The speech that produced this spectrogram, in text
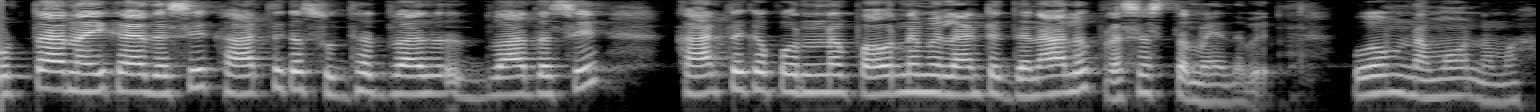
ఉత్తానైకాదశి కార్తీక శుద్ధ ద్వాదశి కార్తీక పూర్ణ పౌర్ణమి లాంటి దినాలు ప్రశస్తమైనవి. ఓం నమో నమః.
